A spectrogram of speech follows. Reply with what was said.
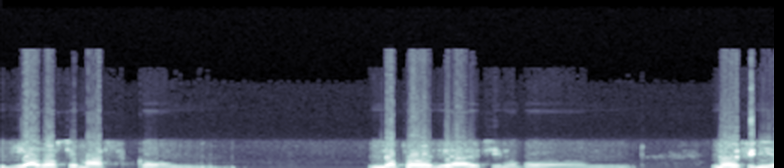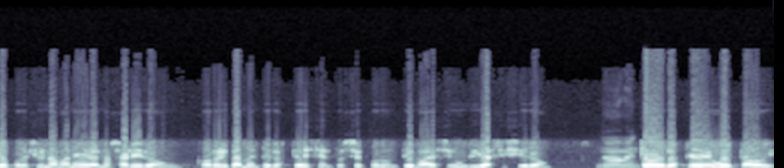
y a 12 más con no probabilidades sino con no definido por decir una manera. No salieron correctamente los test entonces por un tema de seguridad se hicieron Nuevamente. todos los test de vuelta hoy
